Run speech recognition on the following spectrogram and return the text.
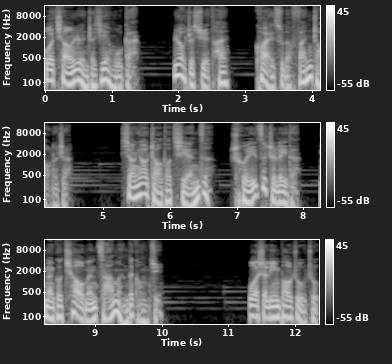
我强忍着厌恶感，绕着血滩快速的翻找了着，想要找到钳子、锤子之类的能够撬门砸门的工具。我是拎包入住，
